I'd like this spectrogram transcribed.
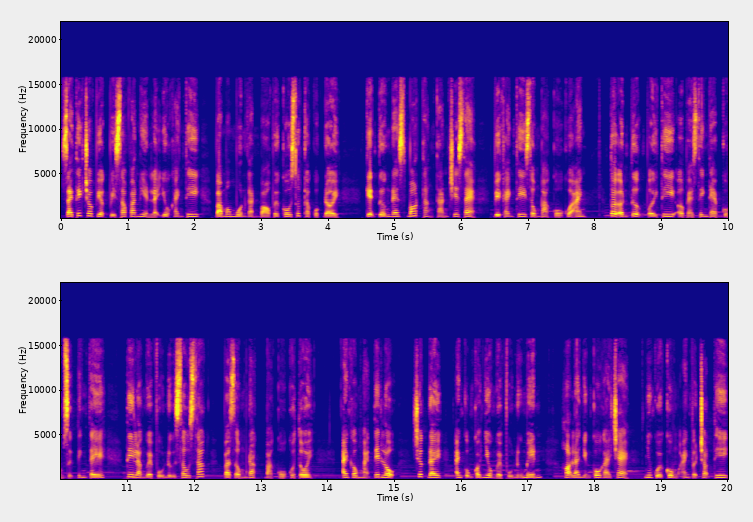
Giải thích cho việc vì sao Phan Hiển lại yêu Khánh Thi và mong muốn gắn bó với cô suốt cả cuộc đời. Kiện tướng Despot thẳng thắn chia sẻ vì Khánh Thi giống bà cố của anh. Tôi ấn tượng với Thi ở vẻ xinh đẹp cùng sự tinh tế. Thi là người phụ nữ sâu sắc và giống đặc bà cố của tôi. Anh không ngại tiết lộ, trước đây anh cũng có nhiều người phụ nữ mến. Họ là những cô gái trẻ nhưng cuối cùng anh vẫn chọn Thi.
